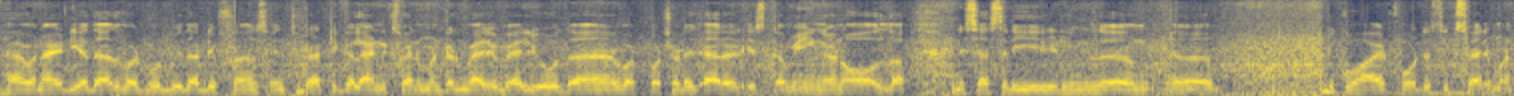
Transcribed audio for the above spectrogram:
have an idea that what would be the difference in theoretical and experimental values and what percentage error is coming and all the necessary readings um, uh, required for this experiment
